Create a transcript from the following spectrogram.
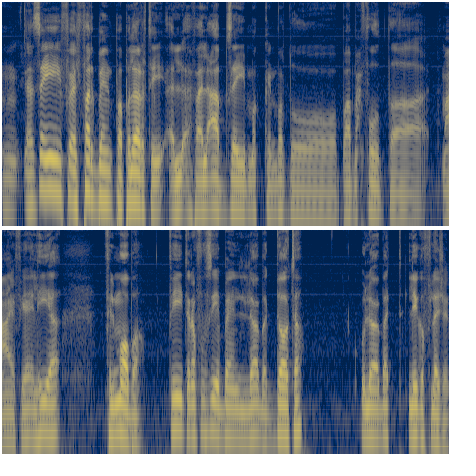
مم. زي في الفرق بين ال- في ألعاب زي ممكن برضو باب محفوظ آه، معاي فيها اللي هي في ال MOBA. في تنافسية بين لعبة Dota ولعبة League of Legend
